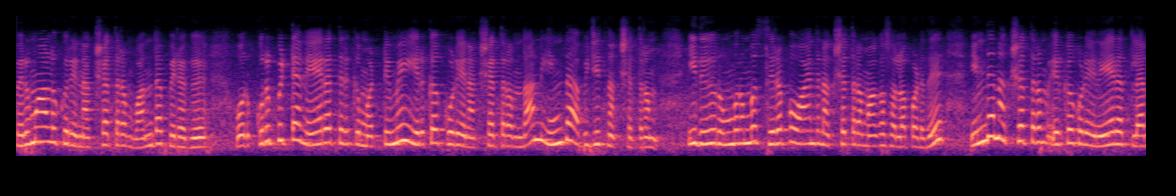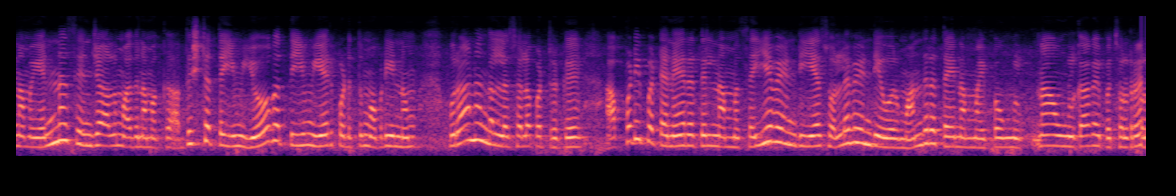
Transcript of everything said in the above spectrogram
பெருமாளுக்குரிய நட்சத்திரம் வந்த பிறகு ஒரு குறிப்பிட்ட நேரத்திற்கு மட்டுமே இருக்கக்கூடிய நட்சத்திரம் தான் இந்த அபிஜித் நட்சத்திரம். இது ரொம்ப ரொம்ப சிறப்பு வாய்ந்த நட்சத்திரமாக சொல்லப்படுது. இந்த நட்சத்திரம் இருக்கக்கூடிய நேரத்தில் நம்ம என்ன செஞ்சாலும் அது நமக்கு அதிர்ஷ்டத்தையும் யோகத்தையும் ஏற்படுத்தும் அப்படின்னும் புராணங்களில் சொல்லப்பட்டிருக்கு. அப்படிப்பட்ட நேரத்தில் நம்ம செய்ய வேண்டிய சொல்ல வேண்டிய ஒரு மந்திரத்தை நம்ம இப்போ உங்களுக்கு நான் உங்களுக்காக இப்போ சொல்கிறேன்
